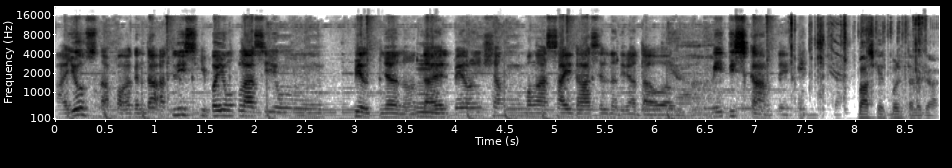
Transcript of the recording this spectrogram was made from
Ayos, napakaganda. At least iba yung klase yung build niya, no? Mm. Dahil meron siyang mga side hustle na tinatawag. Yeah. May diskarte. Basketball talaga,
